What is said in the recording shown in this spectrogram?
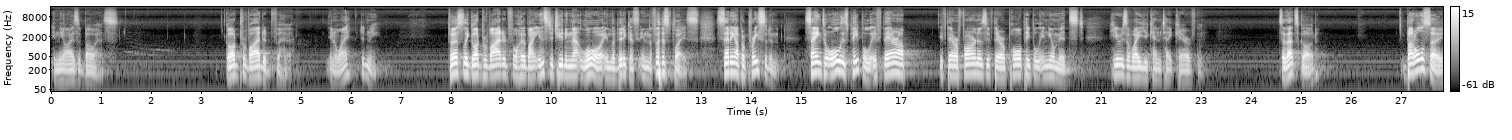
in the eyes of Boaz. God provided for her, in a way, didn't he? Firstly, God provided for her by instituting that law in Leviticus in the first place, setting up a precedent, saying to all his people, if there are, if there are foreigners, if there are poor people in your midst, here is a way you can take care of them. So that's God. But also,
